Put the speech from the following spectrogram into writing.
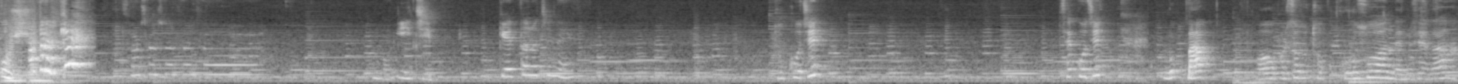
오씨. 솔솔솔솔솔. 뭐이 집. 깨 떨어지네. 두 꼬집? 세 꼬집? 묵밥. 어 벌써부터 고소한 냄새가.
